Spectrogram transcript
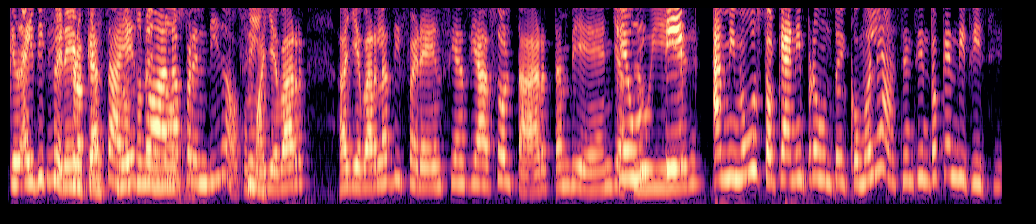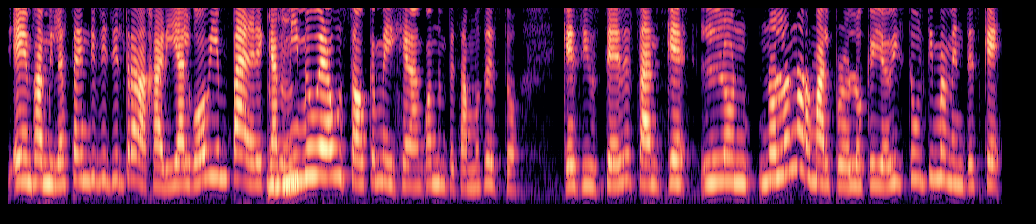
que hay diferencias. creo que hasta eso han aprendido, como a llevar a llevar las diferencias y a soltar también y a fluir. a mí me gustó que Ani preguntó, ¿y cómo le hacen? Siento que en, difícil, en familia está en difícil trabajar y algo bien padre que a mí me hubiera gustado que me dijeran cuando empezamos esto, que si ustedes están, que lo, no lo normal, pero lo que yo he visto últimamente es que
